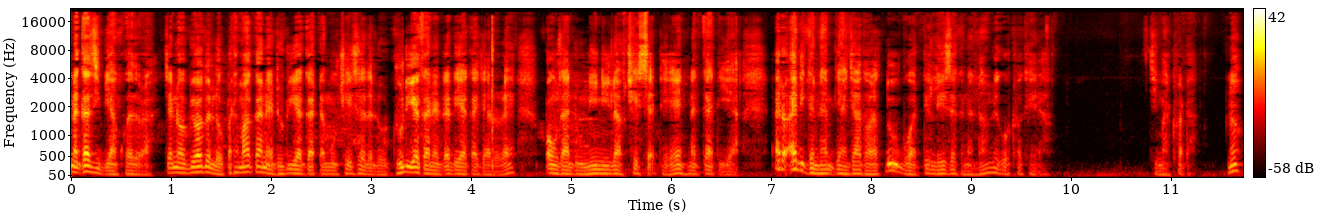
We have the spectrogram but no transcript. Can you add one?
နှစ်ကစီပြန်ခွဲသွားတာကျွန်တော်ပြောသလိုပထမကနဲ့ဒုတိယကတမှုချိတ်ဆက်သလိုဒုတိယကနဲ့တတိယကကြတော့လေပုံစံတူနီးနီးလောက်ချိတ်ဆက်တယ်နှစ်ကတည်းကအဲ့တော့အဲ့ဒီကနန်းပြန်ကြသွားတာသူ့ဘွား140ကနန်းနောက်နှစ်ကိုထွက်ခဲ့တာဒီမှာထွက်တာနော်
